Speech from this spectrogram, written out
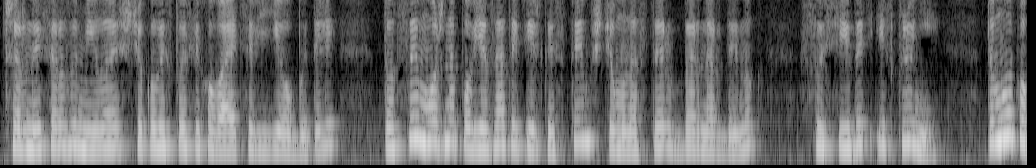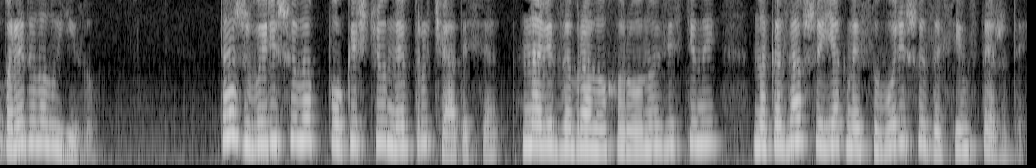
Черниця розуміла, що коли хтось і ховається в її обителі, то це можна пов'язати тільки з тим, що монастир Бернардинок сусідить із клюні, тому й попередила Луїзу. Та ж вирішила поки що не втручатися, навіть забрала охорону зі стіни, наказавши якнайсуворіше за всім стежити.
